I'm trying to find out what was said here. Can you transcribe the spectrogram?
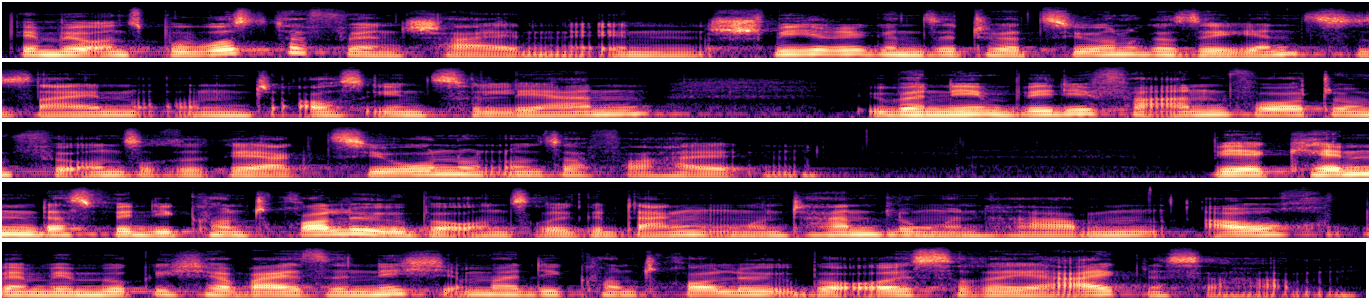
Wenn wir uns bewusst dafür entscheiden, in schwierigen Situationen resilient zu sein und aus ihnen zu lernen, übernehmen wir die Verantwortung für unsere Reaktion und unser Verhalten. Wir erkennen, dass wir die Kontrolle über unsere Gedanken und Handlungen haben, auch wenn wir möglicherweise nicht immer die Kontrolle über äußere Ereignisse haben.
